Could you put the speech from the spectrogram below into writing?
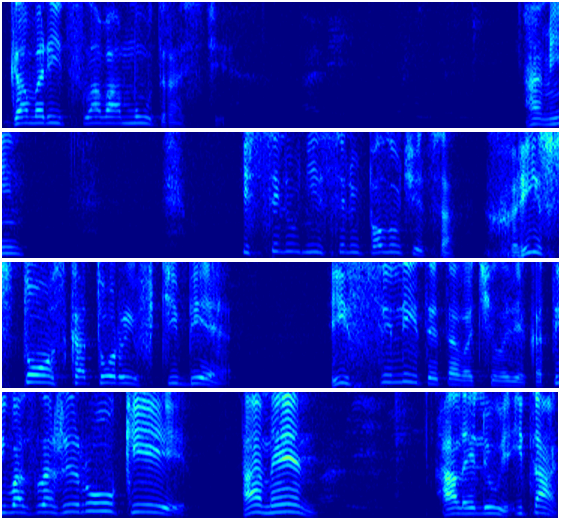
говорить слова мудрости. Аминь. Исцелю, не исцелю, получится. Христос, который в тебе, исцелит этого человека. Ты возложи руки. Аминь. Аллилуйя. Итак,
